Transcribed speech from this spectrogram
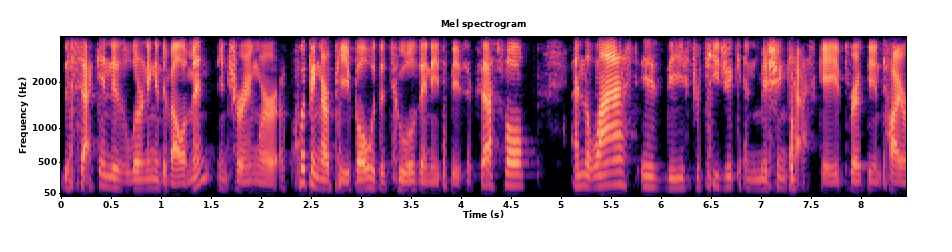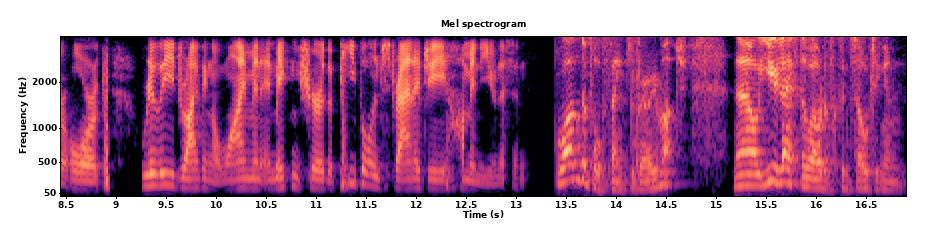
The second is learning and development, ensuring we're equipping our people with the tools they need to be successful. And the last is the strategic and mission cascade throughout the entire org, really driving alignment and making sure the people and strategy hum in unison. Wonderful. Thank you very much. Now, you left the world of consulting and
